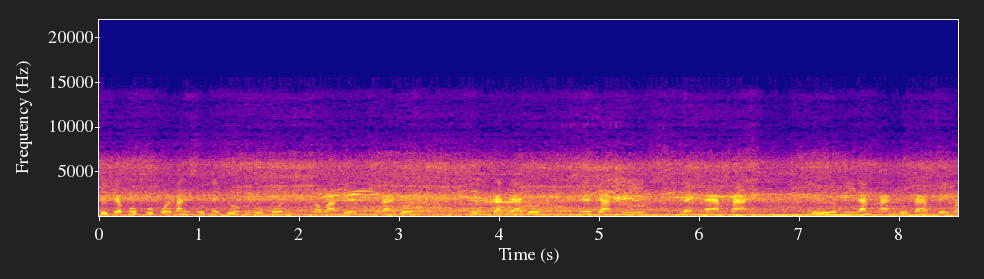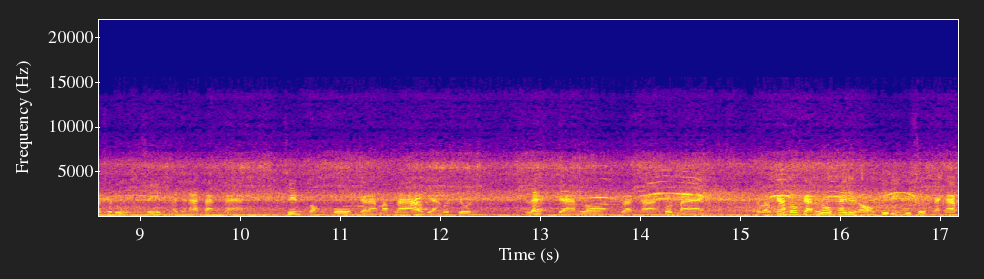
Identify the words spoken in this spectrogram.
ซึ่งจะพบผู้ป่วยมากที่สุดในช่วงฤดูฝนระหว่างเดือนมิถุนายน ถึงกันยายน เนื่องจากมีแหล่งน้ำขัง หรือมีน้ำขังอยู่ตามเศษวัสดุเศษภาชนะต่างๆ เช่นกล่องโฟมกระดาษมะพร้าวยางรถยนต์ และจานรองกระถางต้นไม้สำหรับการป้องกันโรคไข้เลือดออกที่ดีที่สุดนะครับ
